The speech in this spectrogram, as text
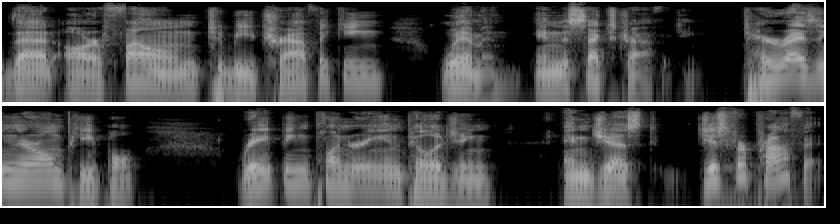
that are found to be trafficking women into sex trafficking, terrorizing their own people, raping, plundering, and pillaging, and just just for profit.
